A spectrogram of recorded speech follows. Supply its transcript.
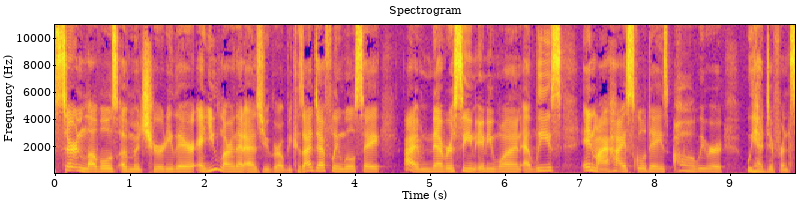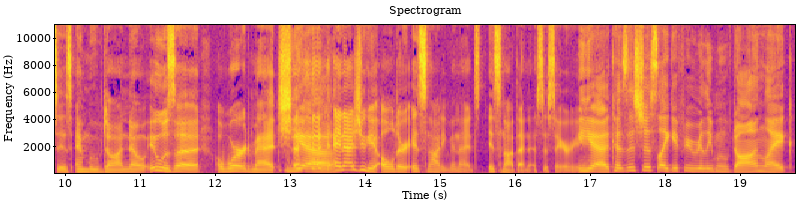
certain levels of maturity there. And you learn that as you grow because I definitely will say I have never seen anyone, at least in my high school days, oh, we were we had differences and moved on. No, it was a, a word match. Yeah. and as you get older, it's not even that it's not that necessary. Yeah, because it's just like if you really moved on, like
